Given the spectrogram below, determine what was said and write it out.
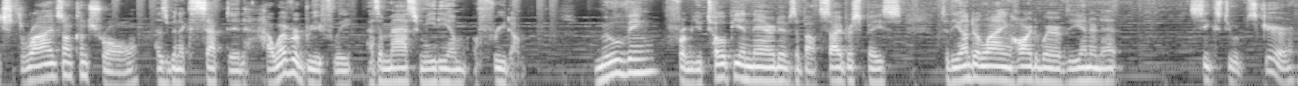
which thrives on control, has been accepted, however briefly, as a mass medium of freedom. Moving from utopian narratives about cyberspace to the underlying hardware of the internet seeks to obscure,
